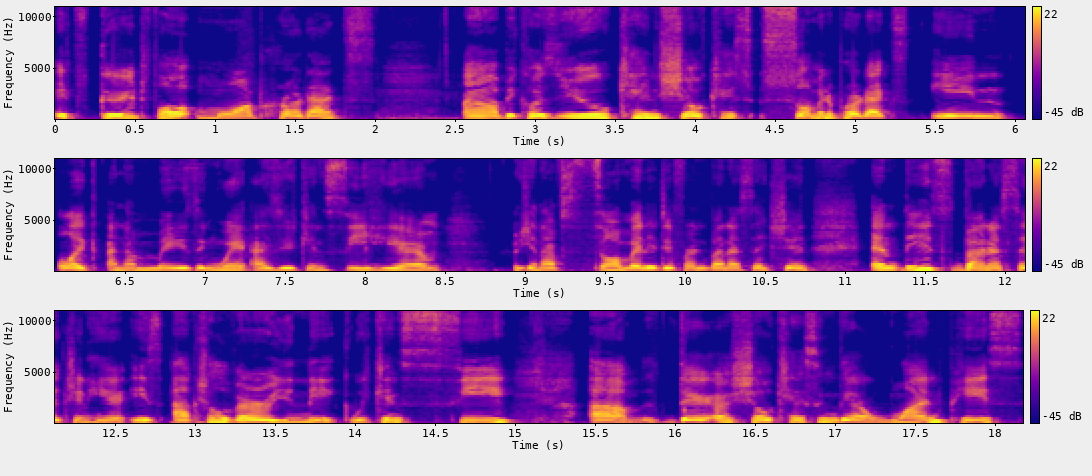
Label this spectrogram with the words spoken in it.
It's good for more products uh, because you can showcase so many products in like an amazing way as you can see here you can have so many different banner section. And this banner section here is actually very unique. We can see um, they are showcasing their one piece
